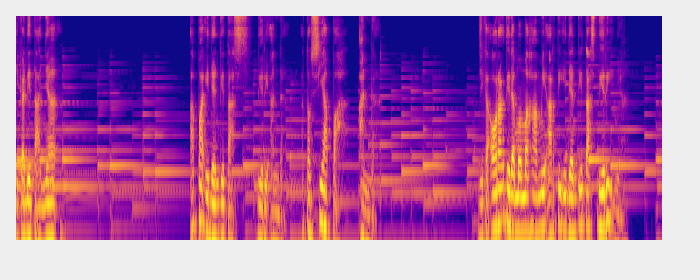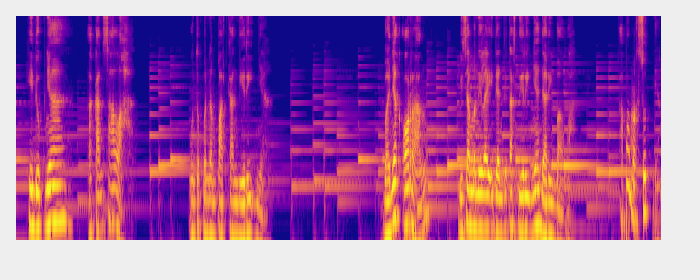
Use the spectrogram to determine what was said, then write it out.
Jika ditanya, "Apa identitas diri Anda?" atau "Siapa Anda?" Jika orang tidak memahami arti identitas dirinya, hidupnya akan salah untuk menempatkan dirinya banyak orang bisa menilai identitas dirinya dari bawah. Apa maksudnya?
